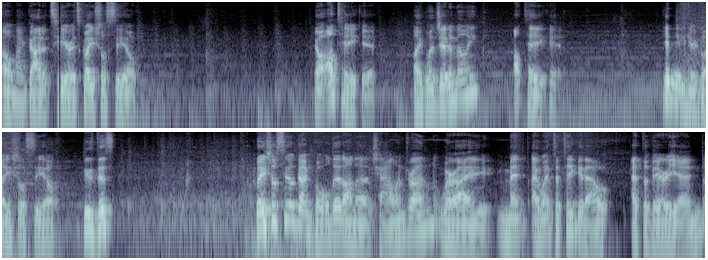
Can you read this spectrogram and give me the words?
Oh my god, it's here. It's Glacial Seal. Yo, I'll take it. Like, legitimately, I'll take it. Get in here, Glacial Seal. Dude, this... Glacial Seal got golded on a challenge run where I meant I went to take it out at the very end.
